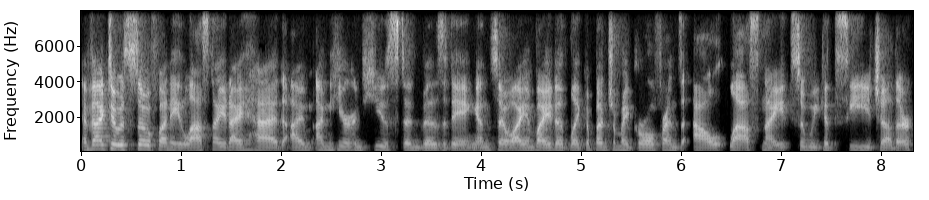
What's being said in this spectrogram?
In fact it was so funny. Last night i had I'm, I'm here in houston visiting and so i invited like a bunch of my girlfriends out last night so we could see each other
